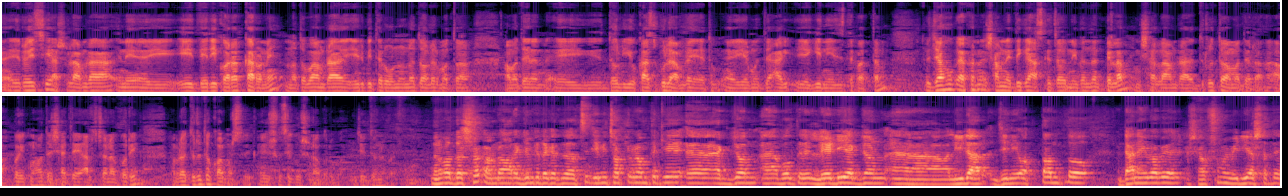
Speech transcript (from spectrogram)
রয়েছি। আসলে আমরা এই- দেরি করার কারণে, নতুবা আমরা এর ভিতরে অন্য অন্য দলের মতো আমাদের, এই দলীয় কাজগুলো আমরা এর মধ্যে এগিয়ে নিয়ে যেতে পারতাম। তো যাই হোক, এখন সামনের দিকে আজকে যখন নিবন্ধন পেলাম। ইনশাল্লাহ আমরা দ্রুত আমাদের আহ্বায়ক মহোদয়ের সাথে আলোচনা করে আমরা দ্রুত কর্মসূচি ঘোষণা করব। জি, ধন্যবাদ। ধন্যবাদ, দর্শক। আমরা আরেকজনকে দেখাতে যাচ্ছি, যিনি চট্টগ্রাম থেকে একজন বলতে লেডি একজন লিডার, যিনি অত্যন্ত ডানিভাবে সবসময় মিডিয়ার সাথে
